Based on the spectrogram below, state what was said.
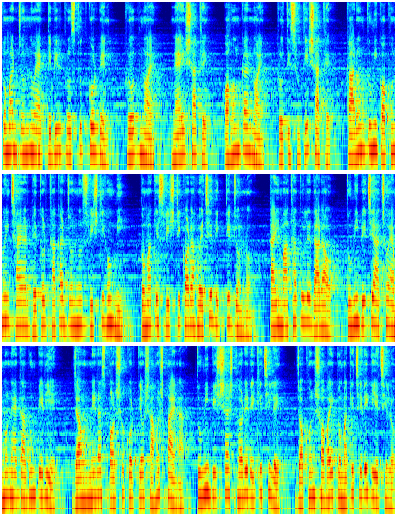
তোমার জন্য এক টেবিল প্রস্তুত করবেন, ক্রোধ নয়, ন্যায়ের সাথে। অহংকার নয়, প্রতিশ্রুতির সাথে। কারণ তুমি কখনোই ছায়ার ভেতর থাকার জন্য সৃষ্টি হওনি, তোমাকে সৃষ্টি করা হয়েছে দীপ্তির জন্য। তাই মাথা তুলে দাঁড়াও, তুমি বেঁচে আছো এমন এক আগুন পেরিয়ে, যা অন্যেরা স্পর্শ করতেও সাহস পায় না। তুমি বিশ্বাস ধরে রেখেছিলে, যখন সবাই তোমাকে ছেড়ে গিয়েছিল।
